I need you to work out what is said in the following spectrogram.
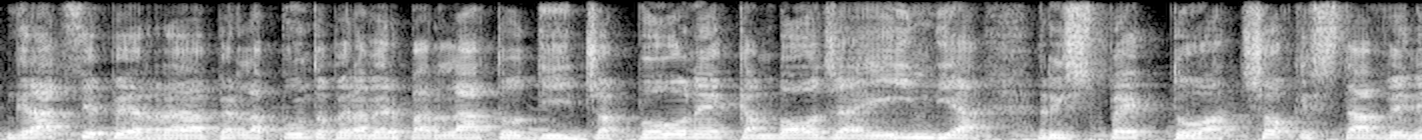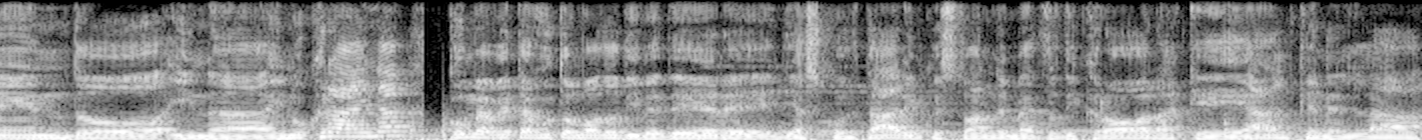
Grazie per, per, l'appunto per aver parlato di Giappone, Cambogia e India rispetto a ciò che sta avvenendo in, in Ucraina. Come avete avuto modo di vedere e di ascoltare in questo anno e mezzo di cronache e anche nella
